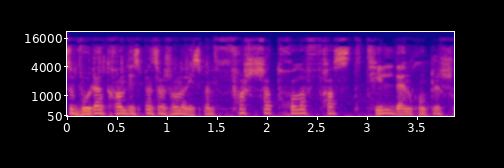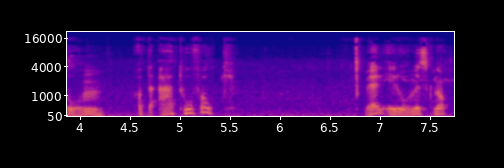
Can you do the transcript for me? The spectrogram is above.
Så hvordan kan dispensasjonalismen fortsatt holde fast til den konklusjonen at det er to folk? Vel, ironisk nok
